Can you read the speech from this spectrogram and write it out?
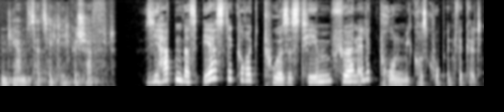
und die haben es tatsächlich geschafft. Sie hatten das erste Korrektursystem für ein Elektronenmikroskop entwickelt.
